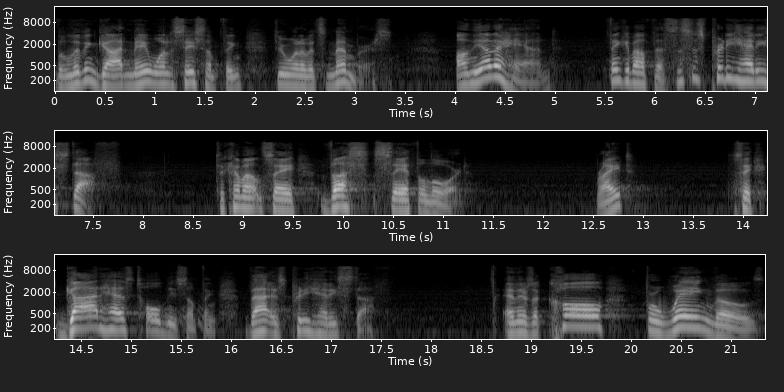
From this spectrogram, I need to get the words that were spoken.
the living God may want to say something through one of its members. On the other hand, think about this. This is pretty heady stuff to come out and say, Thus saith the Lord. Right? Say, God has told me something. That is pretty heady stuff. And there's a call for weighing those,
